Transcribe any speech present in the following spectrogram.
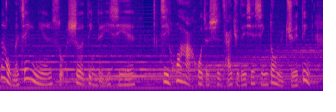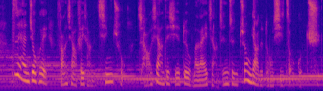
那我们这一年所设定的一些计划，或者是采取的一些行动与决定，自然就会方向非常的清楚，朝向这些对我们来讲真正重要的东西走过去。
